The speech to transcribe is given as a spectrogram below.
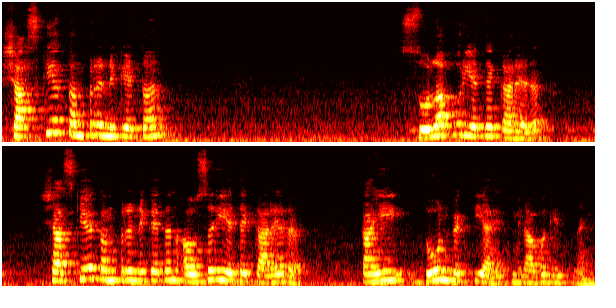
शासकीय तंत्रनिकेतन सोलापूर येथे कार्यरत शासकीय तंत्रनिकेतन अवसरी येथे कार्यरत काही दोन व्यक्ती आहेत मी नावं घेत नाही.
